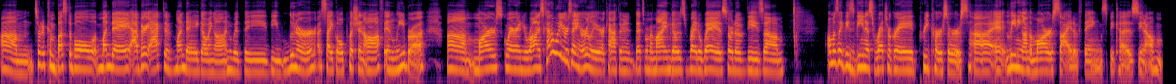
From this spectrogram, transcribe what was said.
um, sort of combustible Monday, a very active Monday going on with the the lunar cycle pushing off in Libra, um, Mars square and Uranus. Kind of what you were saying earlier, Catherine. That's where my mind goes right away. Is sort of these. Um, almost like these Venus retrograde precursors, uh, leaning on the Mars side of things, because you know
